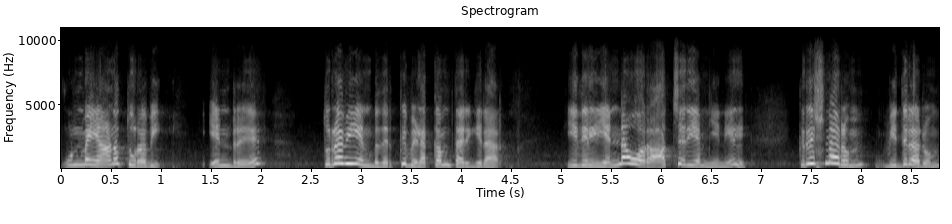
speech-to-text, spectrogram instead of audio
உண்மையான துறவி என்று துறவி என்பதற்கு விளக்கம் தருகிறார். இதில் என்ன ஓர் ஆச்சரியம் எனில் கிருஷ்ணரும் விதிரரும்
